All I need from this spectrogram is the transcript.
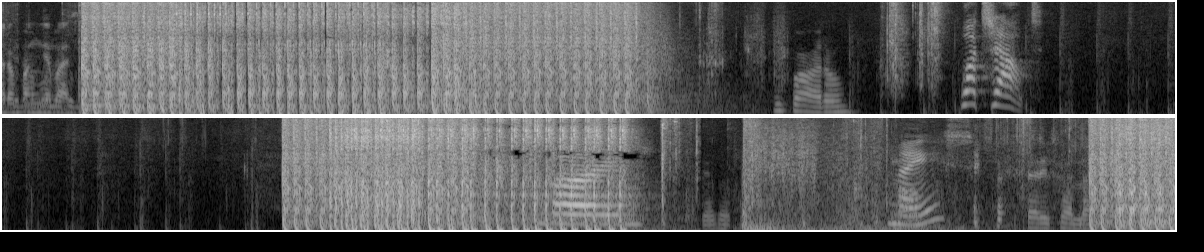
तरफ पंगे बाज इनको आ रहा हूँ वॉच आउट बाय नाइस तो Nice. टेरिस वाला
